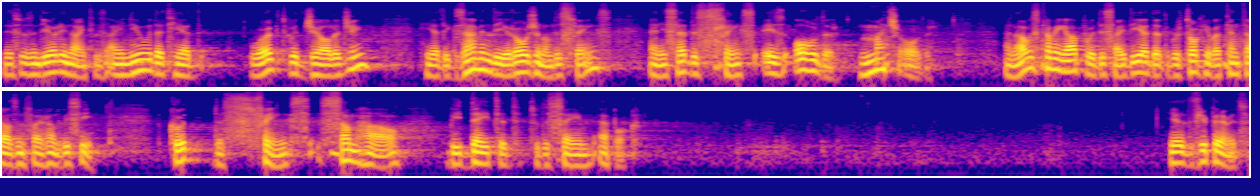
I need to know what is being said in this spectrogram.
this was in the early 90s, I knew that he had worked with geology, he had examined the erosion of the Sphinx, and he said the Sphinx is older, much older. And I was coming up with this idea that we're talking about 10,500 BC. Could the Sphinx somehow be dated to the same epoch? Here are the three pyramids.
